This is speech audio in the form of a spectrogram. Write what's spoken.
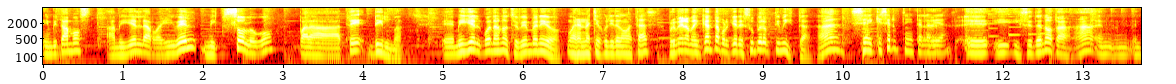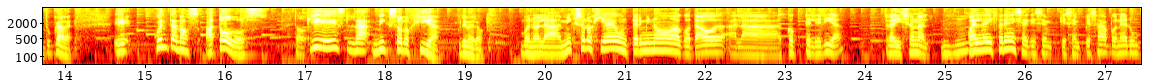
invitamos a Miguel Larraguibel, mixólogo para T. Dilma. Eh, Miguel, buenas noches, bienvenido. Buenas noches, Julito, ¿cómo estás? Primero, me encanta porque eres súper optimista. ¿ah? Sí, hay que ser optimista en la vida. Eh, y, se te nota ¿ah? en, tu cara. cuéntanos a todos, ¿qué es la mixología, primero? Bueno, la mixología es un término acotado a la coctelería, tradicional. ¿Cuál es la diferencia? Que se, que se empieza a poner, un,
